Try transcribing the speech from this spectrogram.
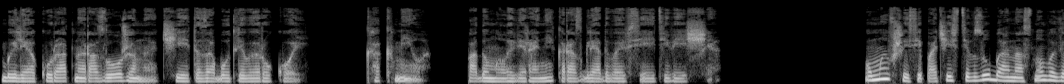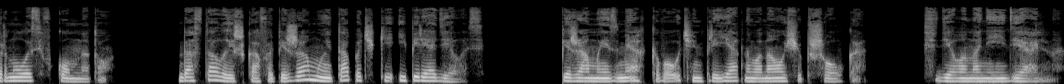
были аккуратно разложены чьей-то заботливой рукой. «Как мило», — подумала Вероника, разглядывая все эти вещи. Умывшись и почистив зубы, она снова вернулась в комнату. Достала из шкафа пижаму и тапочки и переоделась. Пижама из мягкого, очень приятного на ощупь шелка. Сидела на ней идеально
